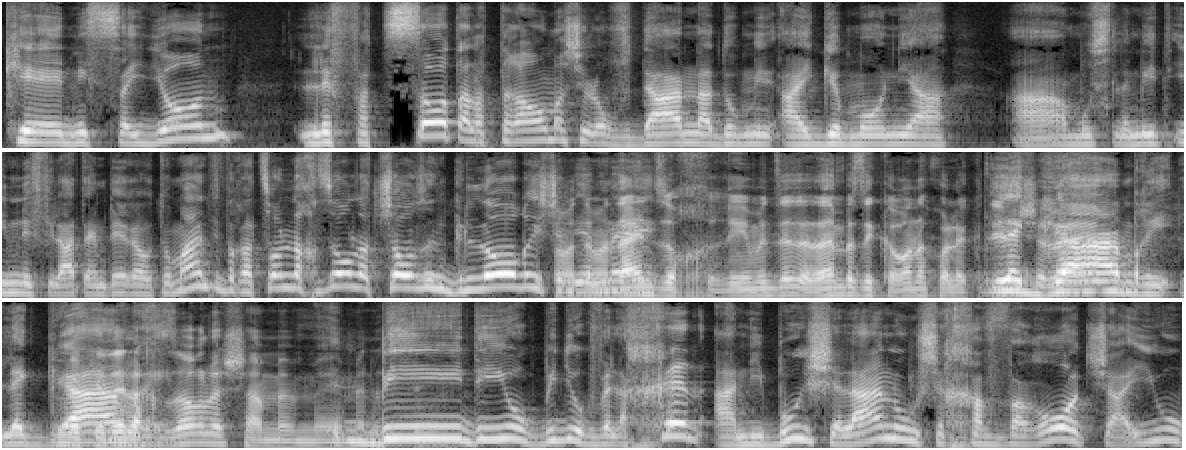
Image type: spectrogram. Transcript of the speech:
כניסיון לפצות על הטראומה של אובדן ההגמוניה המוסלמית עם נפילת האימפריה העות'מאנית, ורצון לחזור לצ'וזן גלורי זאת של אומרת, הם ימי... עדיין זוכרים את זה, זה עדיין בזיכרון הקולקטיבי שלהם. לגמרי, לגמרי. וכדי לחזור לשם הם אה, מנסים. בדיוק, בדיוק. ולכן הניבוי שלנו הוא שחברות שהיו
